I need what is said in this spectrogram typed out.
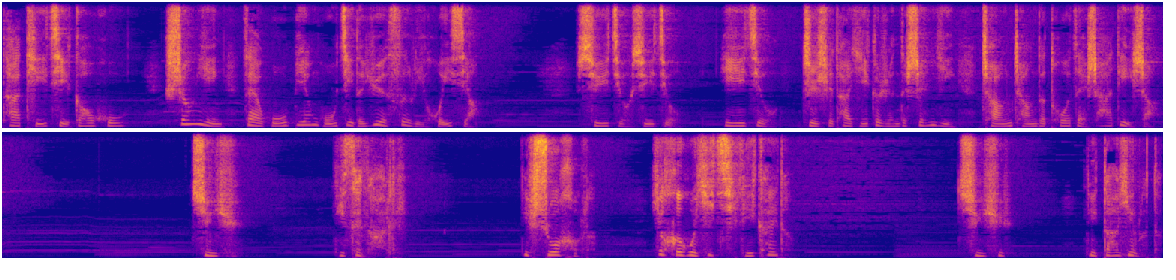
他提气高呼，声音在无边无际的月色里回响。许久许久，依旧只是他一个人的身影，长长的拖在沙地上。君玉，你在哪里？你说好了，要和我一起离开的。君玉。你答应了的，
